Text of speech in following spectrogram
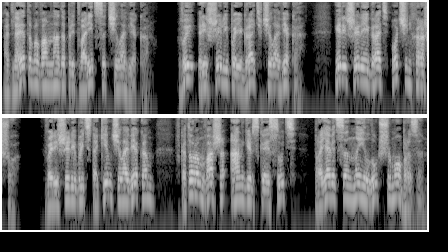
а для этого вам надо притвориться человеком. Вы решили поиграть в человека и решили играть очень хорошо. Вы решили быть таким человеком, в котором ваша ангельская суть проявится наилучшим образом.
